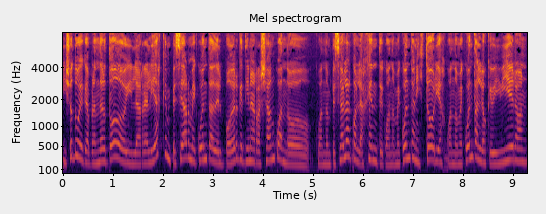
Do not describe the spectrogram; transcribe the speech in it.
Y yo tuve que aprender todo y la realidad es que empecé a darme cuenta del poder que tiene Arrayán cuando, cuando empecé a hablar con la gente, cuando me cuentan historias, cuando me cuentan lo que vivieron.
